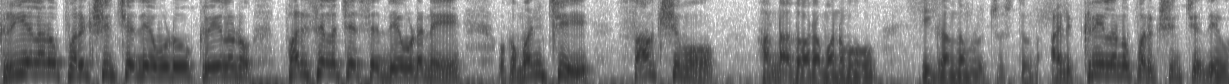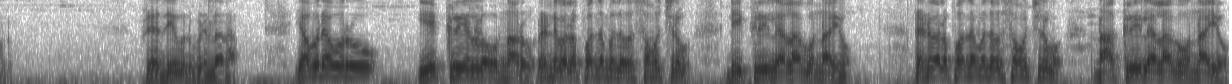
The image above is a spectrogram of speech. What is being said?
క్రియలను పరీక్షించే దేవుడు క్రియలను పరిశీలన చేసే దేవుడని ఒక మంచి సాక్ష్యము హన్నా ద్వారా మనము ఈ గ్రంథంలో చూస్తున్నాం. ఆయన క్రియలను పరీక్షించే దేవుడు. ప్రియ దేవుని బిడలరా ఎవరెవరు ఏ క్రియల్లో ఉన్నారు రెండు వేల పంతొమ్మిదవ సంవత్సరం నీ క్రియలు ఎలాగున్నాయో రెండు వేల పంతొమ్మిదవ సంవత్సరం నా క్రియలు ఎలాగ ఉన్నాయో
